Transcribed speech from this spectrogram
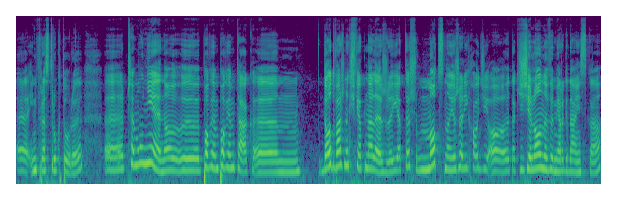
e, infrastruktury. E, czemu nie? No, e, powiem, powiem tak. Do odważnych świat należy. Ja też mocno, jeżeli chodzi o taki zielony wymiar Gdańska,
